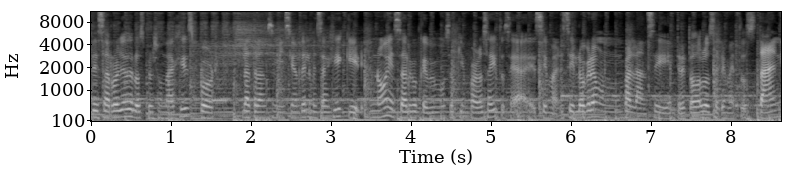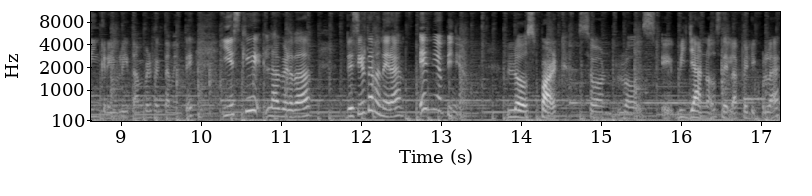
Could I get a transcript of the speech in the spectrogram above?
desarrollo de los personajes por la transmisión del mensaje, que no es algo que vemos aquí en Parasite, o sea, se, se logra un balance entre todos los elementos tan increíble y tan perfectamente. Y es que la verdad, de cierta manera, en mi opinión, los Park son los eh, villanos de la película.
